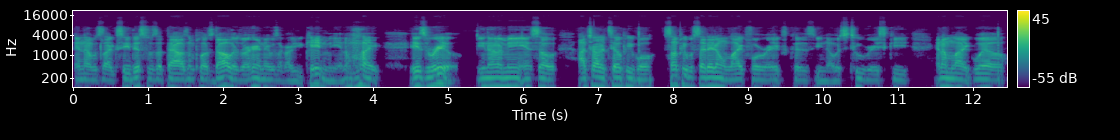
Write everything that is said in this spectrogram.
And I was like, see, this was a thousand plus dollars right here. And they was like, are you kidding me? And I'm like, it's real. You know what I mean? And so I try to tell people, some people say they don't like Forex because, you know, it's too risky. And I'm like, well,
